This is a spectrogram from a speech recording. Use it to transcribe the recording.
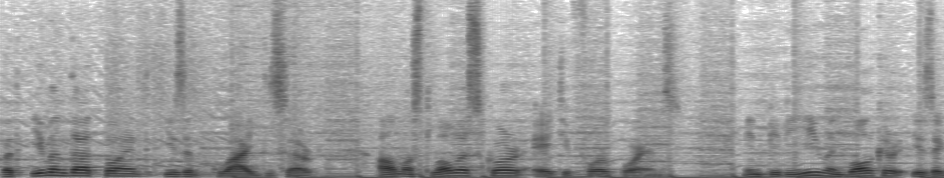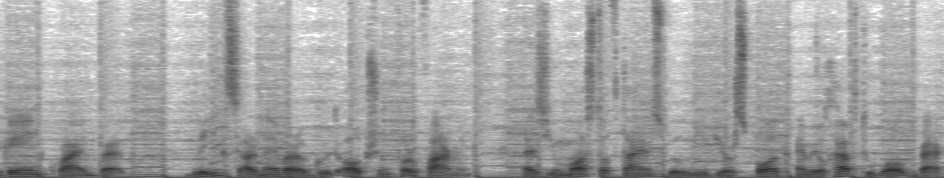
but even that point isn't quite deserved, almost lowest score 84 points. In PvE Windwalker is again quite bad, blinks are never a good option for farming, as you most of times will leave your spot and will have to walk back.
